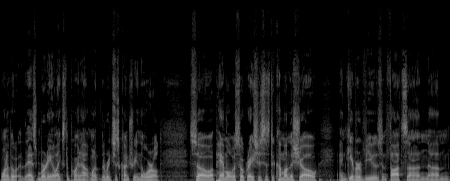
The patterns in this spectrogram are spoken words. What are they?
One of the, as Bernie likes to point out, one of the richest country in the world. So uh, Pamela was so gracious as to come on the show and give her views and thoughts on um,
